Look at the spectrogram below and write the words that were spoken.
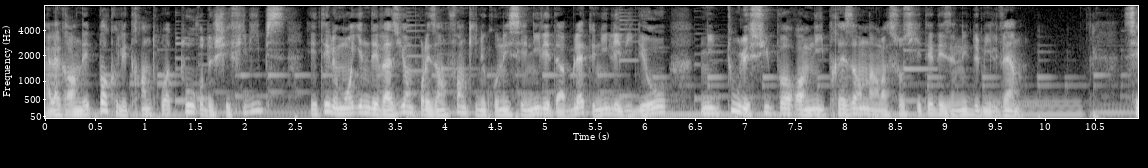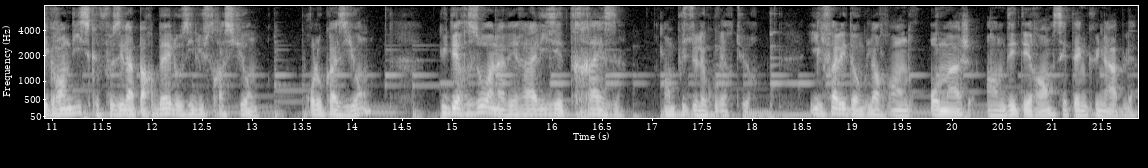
À la grande époque, les 33 tours de chez Philips étaient le moyen d'évasion pour les enfants qui ne connaissaient ni les tablettes, ni les vidéos, ni tous les supports omniprésents dans la société des années 2020. Ces grands disques faisaient la part belle aux illustrations. Pour l'occasion, Uderzo en avait réalisé 13, en plus de la couverture. Il fallait donc leur rendre hommage en déterrant cet incunable.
